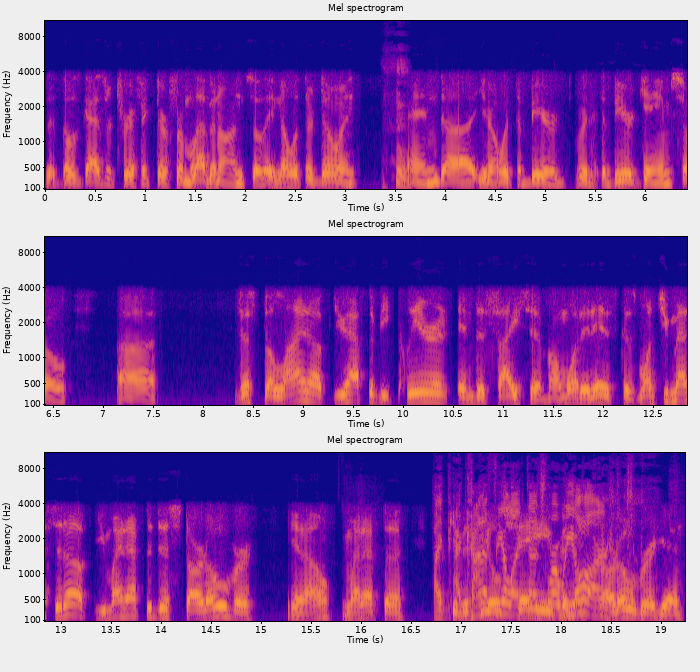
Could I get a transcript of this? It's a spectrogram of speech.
That those guys are terrific. They're from Lebanon, so they know what they're doing. and uh, you know, with the beard, with the beard game. So, uh, just the lineup, you have to be clear and decisive on what it is, because once you mess it up, you might have to just start over. You know, you might have to. I, I kind of feel like that's where we are. Start over again.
